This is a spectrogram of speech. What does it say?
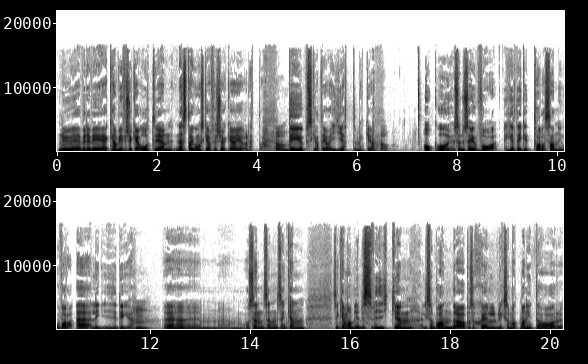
nu är vi där vi är, kan vi försöka återigen, nästa gång ska jag försöka göra detta. Ja. Det uppskattar jag jättemycket. Ja. Och, och som du säger, var, helt enkelt tala sanning och vara ärlig i det. Mm. Ehm, och sen, sen, sen, kan, sen kan man bli besviken liksom på andra och på sig själv, liksom att man inte har,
